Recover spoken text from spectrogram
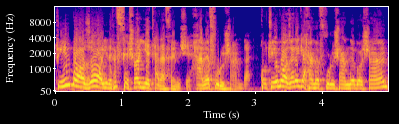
تو این بازار یه دفعه فشار یه طرفه میشه همه فروشندن. خب توی بازار اگه همه فروشنده باشن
